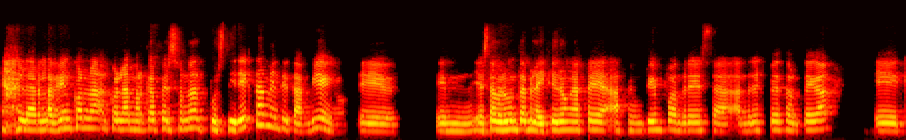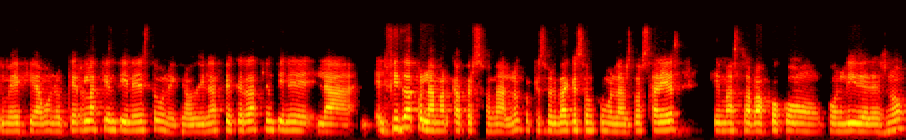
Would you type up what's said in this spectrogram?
La relación con la, con la marca personal, pues directamente también. Eh, esta pregunta me la hicieron hace, hace un tiempo Andrés, Andrés Pérez Ortega eh, que me decía, bueno, ¿qué relación tiene esto? Bueno, y Claudio Ignacio, ¿qué relación tiene la, el feedback con la marca personal? ¿no? Porque es verdad que son como las dos áreas que más trabajo con, con, líderes, ¿no?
